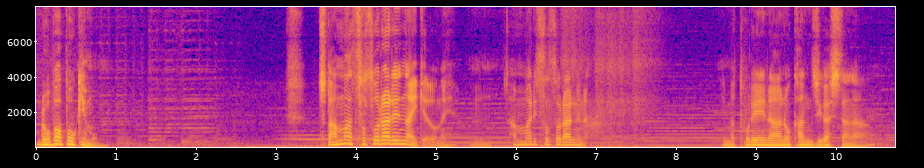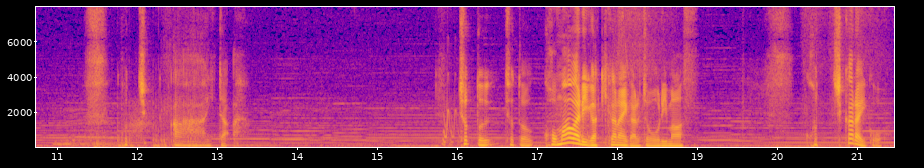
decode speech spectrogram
ロバポケモン。ちょっとあんまそそられないけどね。うん。あんまりそそられない。今トレーナーの感じがしたな。こっちあーいた。ちょっとちょっと小回りが効かないからちょっと降ります。こっちから行こう。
